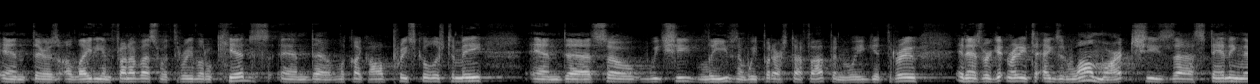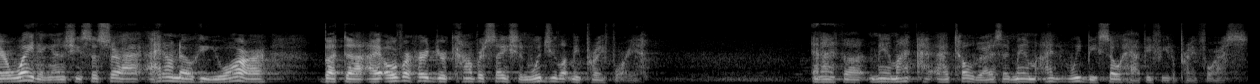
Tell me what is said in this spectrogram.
And there's a lady in front of us with three little kids, and uh, look like all preschoolers to me. And uh, so we, she leaves, and we put our stuff up, and we get through. And as we're getting ready to exit Walmart, she's uh, standing there waiting, and she says, "Sir, I, I don't know who you are, but uh, I overheard your conversation. Would you let me pray for you?" And I thought, ma'am, I, I told her, I said, ma'am, I, we'd be so happy for you to pray for us.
